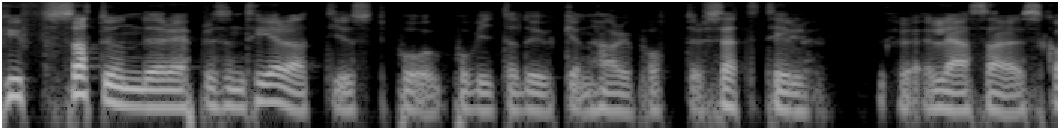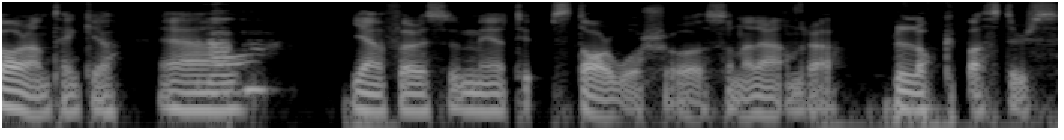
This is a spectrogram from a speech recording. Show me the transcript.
hyfsat underrepresenterat just på, på vita duken, Harry Potter, sett till läsarskaran tänker jag. Eh, Ja. Jämförelse med typ Star Wars och sådana där andra blockbusters.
